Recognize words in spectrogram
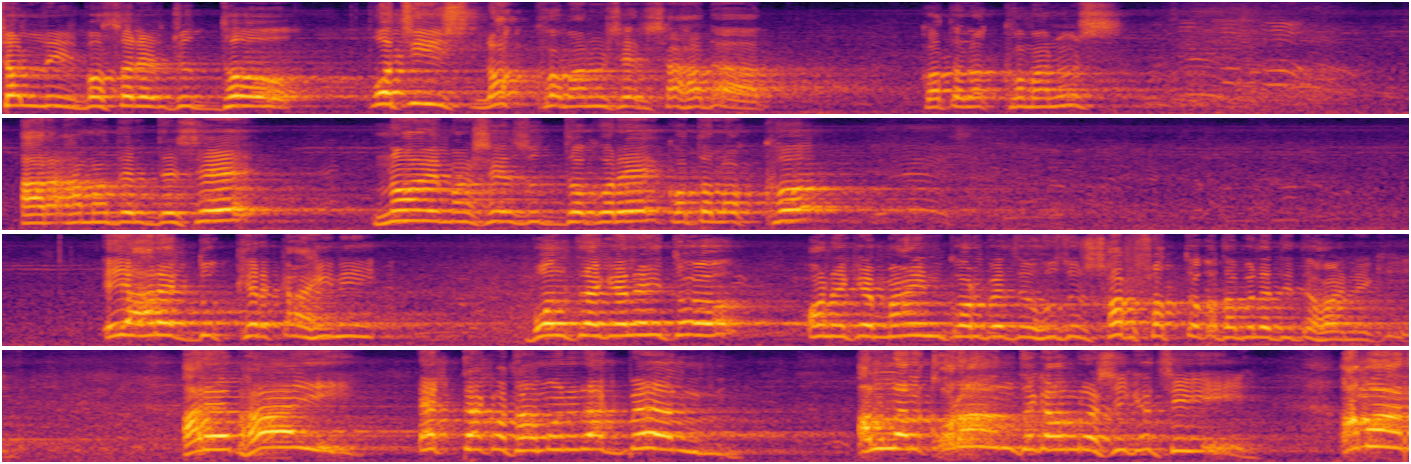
চল্লিশ বছরের যুদ্ধ, পঁচিশ লক্ষ মানুষের শাহাদাত। কত লক্ষ মানুষ? আর আমাদের দেশে নয় মাসে যুদ্ধ করে কত লক্ষ? এই আরেক দুঃখের কাহিনী বলতে গেলেই তো অনেকে মাইন্ড করবে যে হুজুর সব সত্য কথা বলে দিতে হয় নাকি? আরে ভাই, একটা কথা মনে রাখবেন আল্লাহর কোরআন থেকে আমরা শিখেছি। আমার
